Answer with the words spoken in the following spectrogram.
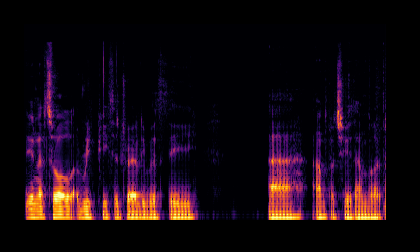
you know it's all repeated really with the uh, amplitude envelopes.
